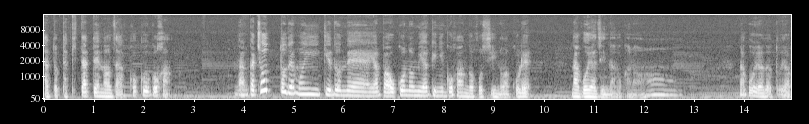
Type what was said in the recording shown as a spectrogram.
あと炊きたての雑穀ご飯。なんかちょっとでもいいけどねやっぱお好み焼きにご飯が欲しいのはこれ。名古屋人なのかな？名古屋だとやっ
